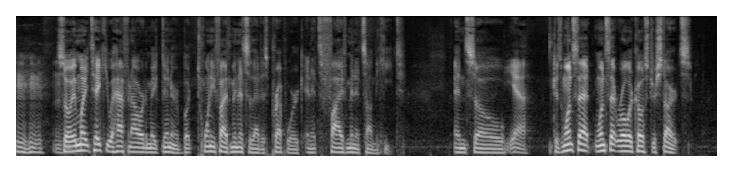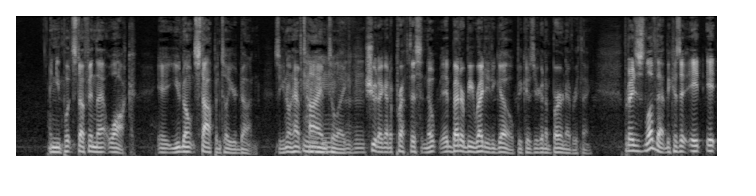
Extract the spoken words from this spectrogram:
Mm-hmm. So it might take you a half an hour to make dinner, but 25 minutes of that is prep work, and it's five minutes on the heat. And so, Yeah. because once that once that roller coaster starts, and you put stuff in that wok, it, eh, you don't stop until you're done. So you don't have time to mm-hmm. like, mm-hmm. shoot, I got to prep this. Nope, it better be ready to go because you're going to burn everything. But I just love that because it, it it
